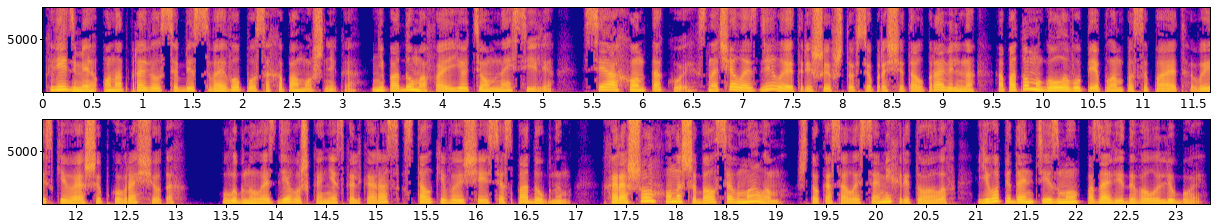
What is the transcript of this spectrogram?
К ведьме он отправился без своего посоха-помощника, не подумав о ее темной силе. Сиах он такой. Сначала сделает, решив, что все просчитал правильно, а потом голову пеплом посыпает, выискивая ошибку в расчетах. Улыбнулась девушка, несколько раз сталкивающаяся с подобным. Хорошо, он ошибался в малом. Что касалось самих ритуалов, его педантизму позавидовал любой.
